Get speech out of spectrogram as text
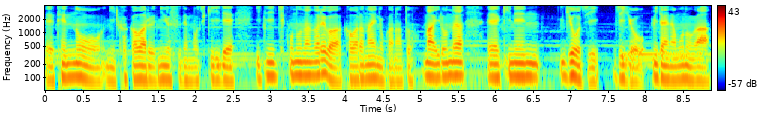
え天皇に関わるニュースで持ちきりで一日この流れは変わらないのかなと。まあいろんな、え記念行事事業みたいなものが、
